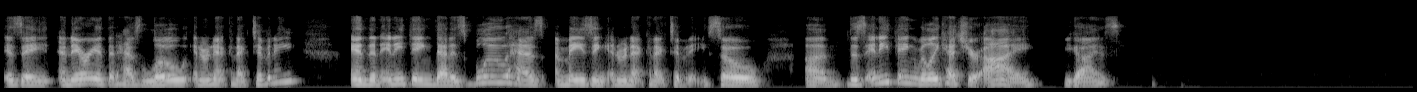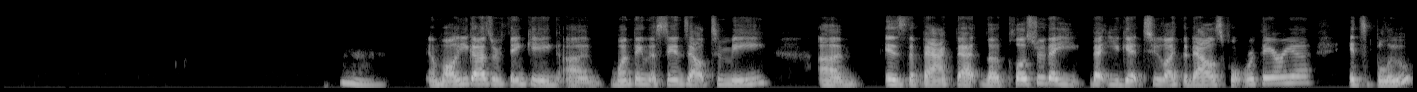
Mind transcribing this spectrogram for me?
is a an area that has low internet connectivity, and then anything that is blue has amazing internet connectivity. So, um, does anything really catch your eye, you guys? Hmm. And while you guys are thinking, um, one thing that stands out to me um, is the fact that the closer that you that you get to like the Dallas Fort Worth area, it's blue,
